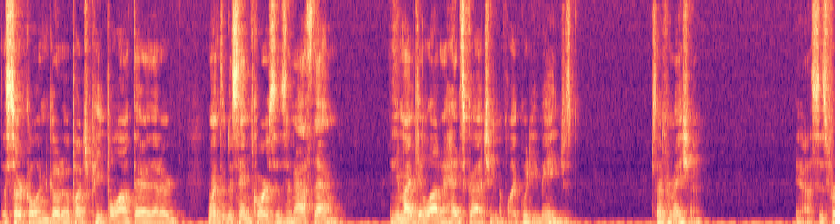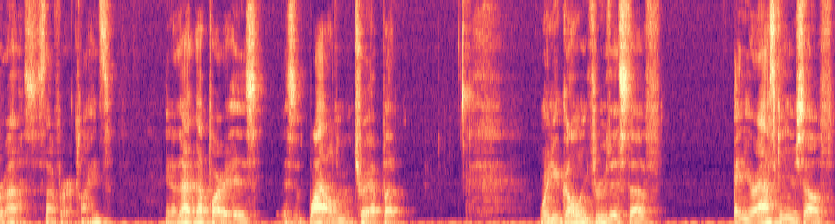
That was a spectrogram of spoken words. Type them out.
the circle and go to a bunch of people out there that are went through the same courses and ask them. And you might get a lot of head scratching of like, what do you mean? Just it's information. You know, this is for us. It's not for our clients. You know that that part is is wild on the trip, but when you're going through this stuff and you're asking yourself,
